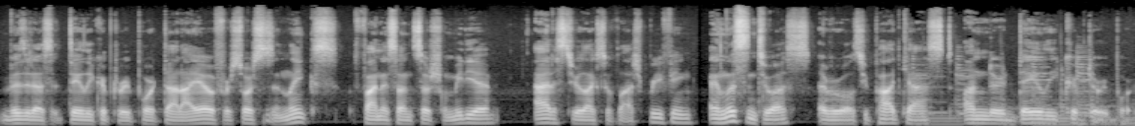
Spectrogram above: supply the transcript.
Visit us at dailycryptoreport.io for sources and links. Find us on social media, add us to your Alexa Flash briefing, and listen to us everywhere else you podcast under Daily Crypto Report.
